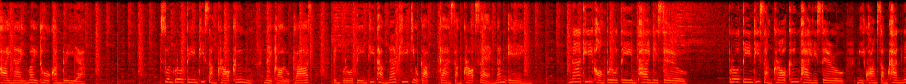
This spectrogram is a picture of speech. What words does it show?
ภายในไมโทคอนเดรีย ส่วนโปรตีนที่สังเคราะห์ขึ้นในคลอโรพลาสต์เป็นโปรตีนที่ทำหน้าที่เกี่ยวกับการสังเคราะห์แสงนั่นเอง หน้าที่ของโปรตีนภายในเซลล์ โปรตีนที่สังเคราะห์ขึ้นภายในเซลล์ มีความสำคัญใน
